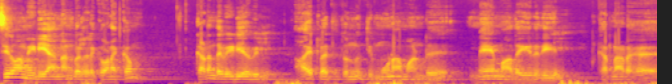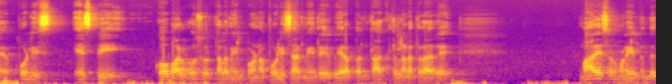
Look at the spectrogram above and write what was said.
சிவா மீடியா நண்பர்களுக்கு வணக்கம். கடந்த வீடியோவில் ஆயிரத்தி தொள்ளாயிரத்தி தொண்ணூற்றி மூணாம் ஆண்டு மே மாத இறுதியில் கர்நாடக போலீஸ் எஸ்பி கோபால் ஓசூர் தலைமையில் போன போலீஸார் மீது வீரப்பன் தாக்குதல் நடத்துகிறாரு மாதேஸ்வரம் மலையிலிருந்து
